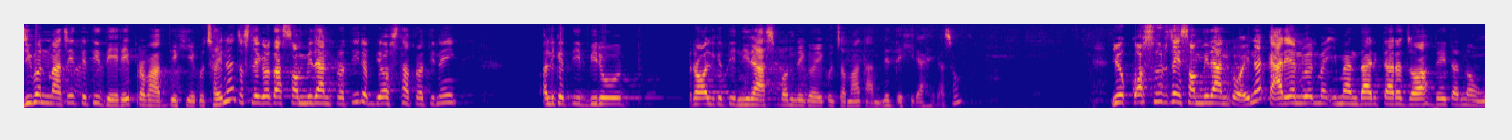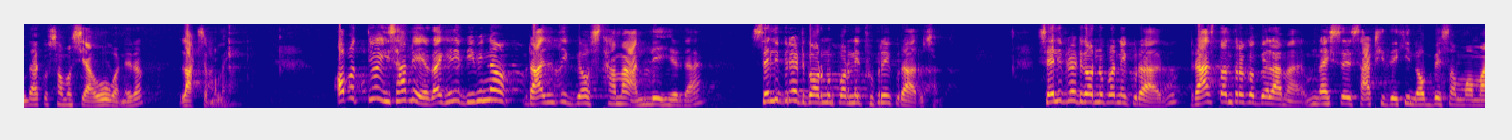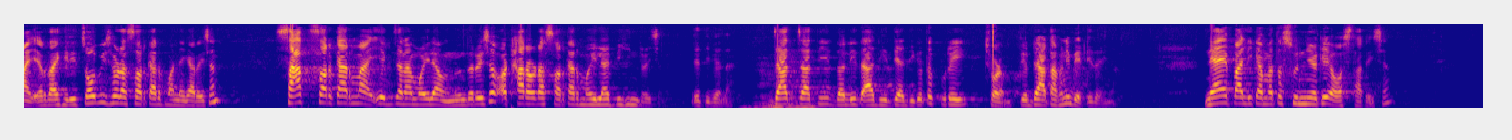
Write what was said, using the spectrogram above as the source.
जीवनमा चाहिँ त्यति धेरै प्रभाव देखिएको छैन जसले गर्दा संविधानप्रति र व्यवस्थाप्रति नै अलिकति विरोध र अलिकति निराश बन्दै गएको जमात हामीले देखिरहेका छौँ। यो कसुर चाहिँ संविधानको होइन कार्यान्वयनमा इमान्दारिता र जवाफदेहिता नहुँदाको समस्या हो भनेर लाग्छ मलाई। अब त्यो हिसाबले हेर्दाखेरि विभिन्न राजनीतिक व्यवस्थामा हामीले हेर्दा सेलिब्रेट गर्नुपर्ने थुप्रै कुराहरू छन्। सेलिब्रेट गर्नुपर्ने कुराहरू राजतन्त्रको बेलामा उन्नाइस सय साठीदेखि नब्बेसम्ममा हेर्दाखेरि चौबिसवटा सरकार बनेका रहेछन्। सात सरकारमा एकजना महिला हुनुहुँदो रहेछ अठारवटा सरकार महिलाविहीन रहेछन्। यति बेला जात जाति दलित आदि इत्यादिको त कुरै छोडौँ त्यो डाटा पनि भेटिँदैन। न्यायपालिकामा त शून्यकै अवस्था रहेछ।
